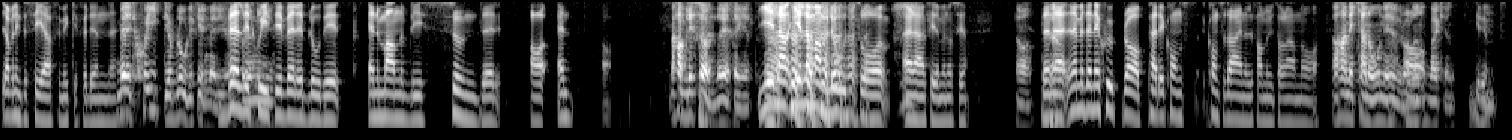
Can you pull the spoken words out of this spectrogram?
jag vill inte säga för mycket för den... Väldigt skitig och blodig film är det ju. Väldigt Alltså, den är ju- skitig, väldigt blodig. En man blir sönder... Ja, en, han blir sönder helt enkelt. gillar, gillar man blod så är den här filmen att se. Ja. Den Ja. är, nej men den är sjukt bra. Paddy Considine eller fan man uttalar han och ja, han är kanon i huvudrollen, Ja. verkligen. grymt.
